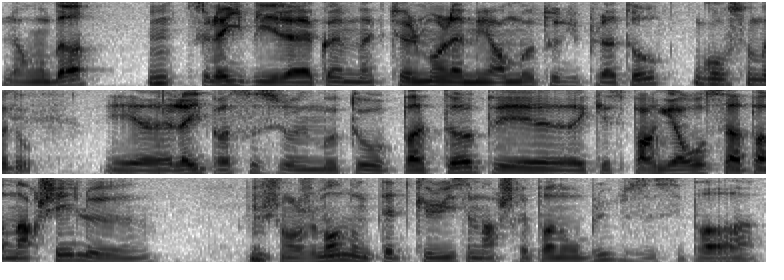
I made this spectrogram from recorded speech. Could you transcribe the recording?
la Honda. Mm. Parce que là, il a quand même actuellement la meilleure moto du plateau. Grosso modo. Et euh, là, il passe sur une moto pas top. Et euh, avec Espargaro, ça a pas marché le, le Mm. changement. Donc peut-être que lui, ça marcherait pas non plus. Parce que c'est pas,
